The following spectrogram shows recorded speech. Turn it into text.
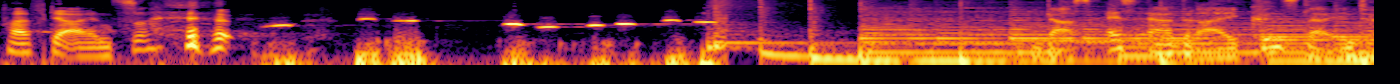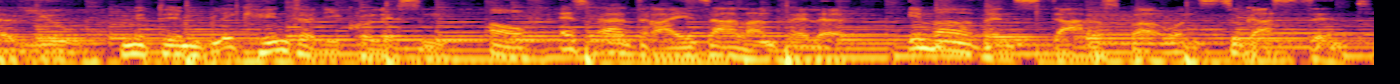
pfeift dir eins. Das SR3 Künstlerinterview mit dem Blick hinter die Kulissen auf SR3 Saarlandwelle. Immer wenn Stars bei uns zu Gast sind.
